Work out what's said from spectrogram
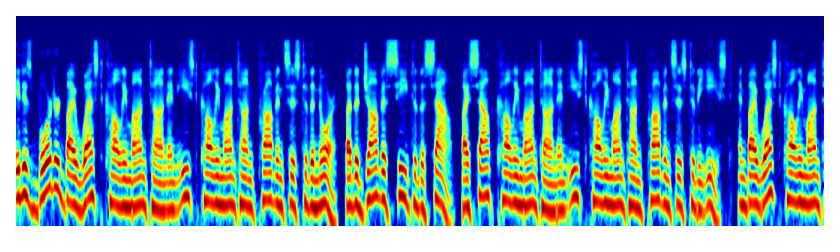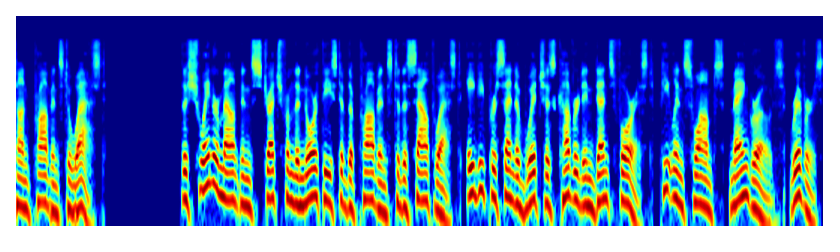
It is bordered by West Kalimantan and East Kalimantan provinces to the north, by the Java Sea to the south, by South Kalimantan and East Kalimantan provinces to the east, and by West Kalimantan province to west. The Schwaner Mountains stretch from the northeast of the province to the southwest, 80% of which is covered in dense forest, peatland swamps, mangroves, rivers,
